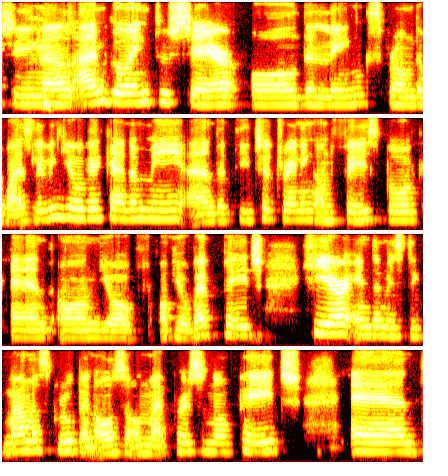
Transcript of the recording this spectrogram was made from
Jeenal. I'm going to share all the links from the Wise Living Yoga Academy and the teacher training on Facebook and on your of your web page here in the Mystic Mamas group and also on my personal page. And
